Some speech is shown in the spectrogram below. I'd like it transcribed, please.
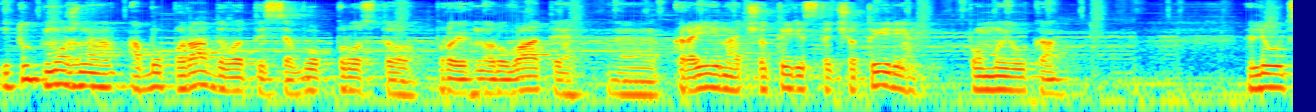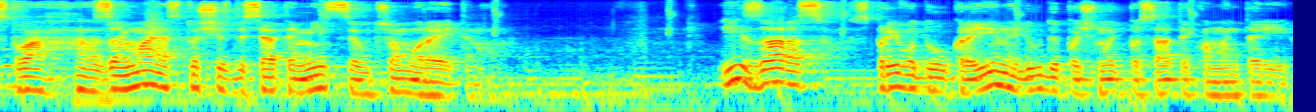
І тут можна або порадуватись, або просто проігнорувати. Е, Країна 404, помилка людства, займає 160 місце у цьому рейтингу. І зараз з приводу України люди почнуть писати коментарі.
